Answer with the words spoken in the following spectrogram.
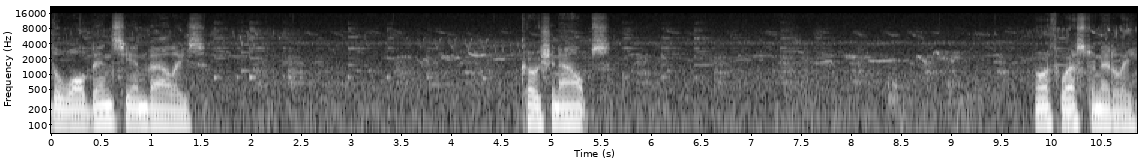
the Waldensian Valleys, Cottian Alps, northwestern Italy.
